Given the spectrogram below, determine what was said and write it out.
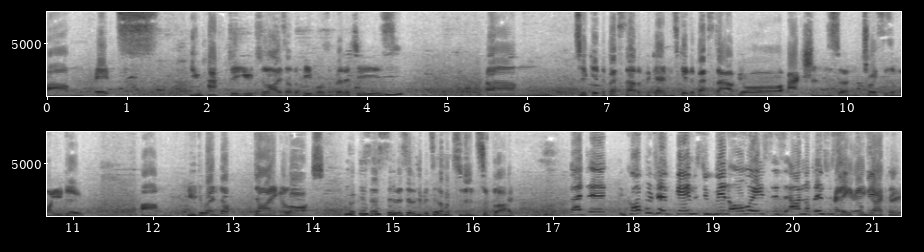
um, it's you have to utilize other people's abilities um, to get the best out of the game and to get the best out of your actions and choices and what you do. Um, you do end up dying a lot because there still is a limited oxygen supply. But uh, cooperative games you win always is are not interesting E- for me. Exactly.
